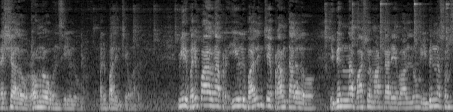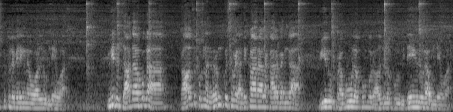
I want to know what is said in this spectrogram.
రష్యాలో రోమనో వంశీయులు పరిపాలించేవారు. వీరి పరిపాలన వీళ్ళు పాలించే ప్రాంతాలలో విభిన్న భాషలు మాట్లాడే వాళ్ళు విభిన్న సంస్కృతులు కలిగిన వాళ్ళు ఉండేవారు. వీరు దాదాపుగా రాజుకున్న నిరంకుశమైన అధికారాల కారణంగా వీరు ప్రభువులకు రాజులకు విధేయులుగా ఉండేవారు.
